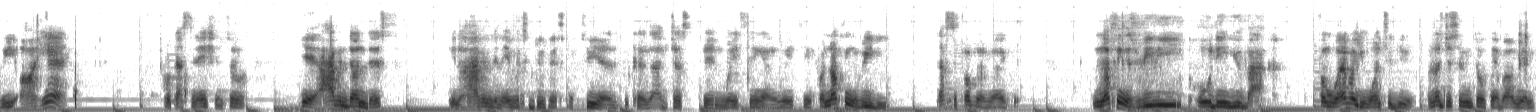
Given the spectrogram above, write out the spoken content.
we are here. Procrastination. So, yeah, I haven't done this. You know, I haven't been able to do this for two years because I've just been waiting and waiting for nothing really. That's the problem. Like nothing is really holding you back from whatever you want to do. I'm not just even talking about me, I'm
